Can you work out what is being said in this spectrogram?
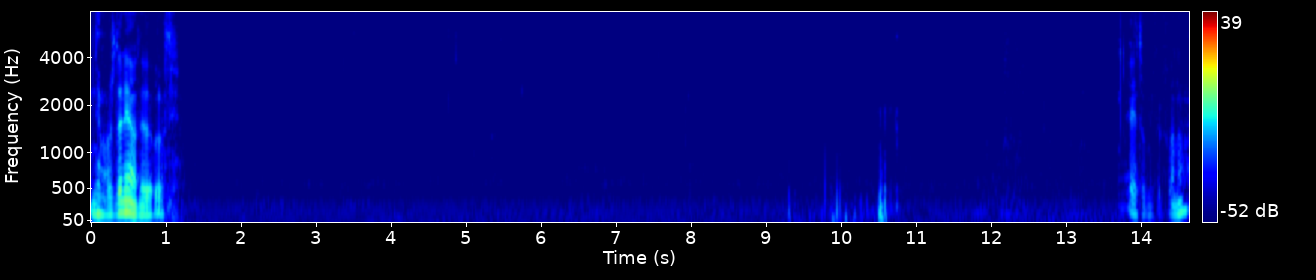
Не може да нямате въпроси. Ето микрофона.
